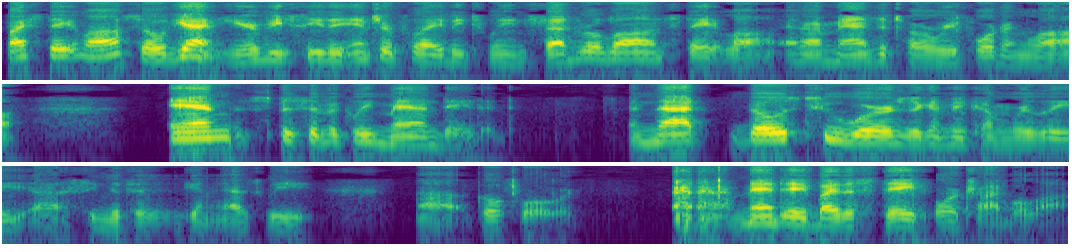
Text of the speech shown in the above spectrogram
by state law. So again, here we see the interplay between federal law and state law and our mandatory reporting law and specifically mandated. And that those two words are going to become really uh, significant as we uh, go forward. mandated by the state or tribal law.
